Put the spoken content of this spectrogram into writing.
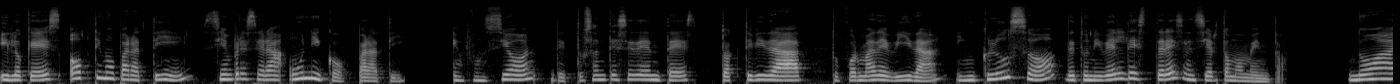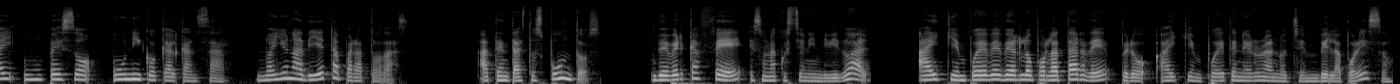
Y lo que es óptimo para ti siempre será único para ti, en función de tus antecedentes, tu actividad, tu forma de vida, incluso de tu nivel de estrés en cierto momento. No hay un peso único que alcanzar, no hay una dieta para todas. Atenta a estos puntos. Beber café es una cuestión individual. Hay quien puede beberlo por la tarde, pero hay quien puede tener una noche en vela por eso.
